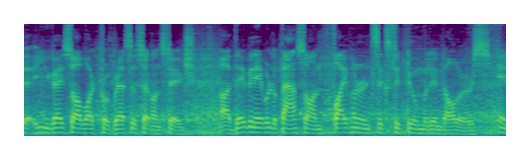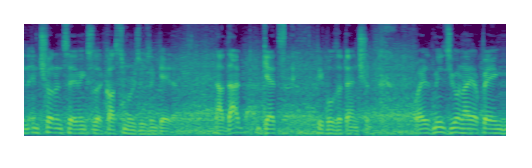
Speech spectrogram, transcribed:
Uh, You guys saw what Progressive said on stage. Uh, they've been able to pass on $562 million in insurance savings to their customers using data. Now that gets people's attention, right? It means you and I are paying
